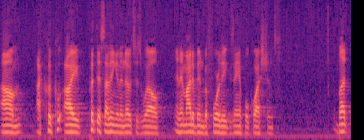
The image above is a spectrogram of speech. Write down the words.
Um, I, I put this, I think, in the notes as well and it might have been before the example questions. But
